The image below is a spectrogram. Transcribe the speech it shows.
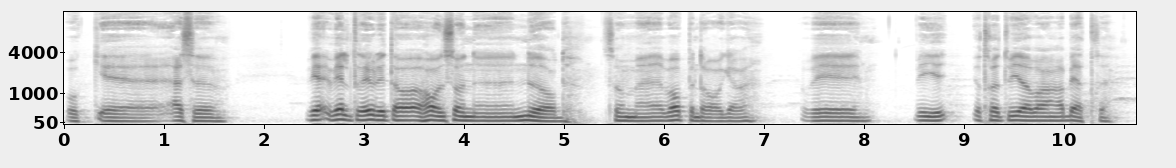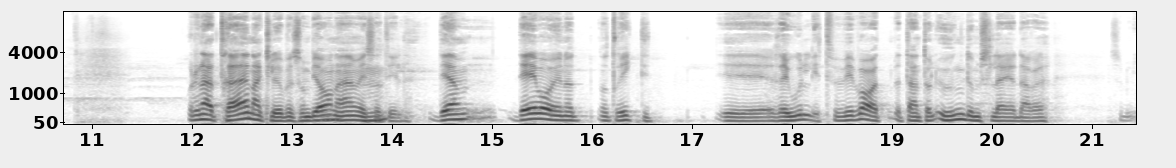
Och eh, alltså, väldigt roligt att ha en sån eh, nörd som eh, vapendragare. Vi, vi, jag tror att vi gör varandra bättre. Och den här tränarklubben som Bjarne hänvisar Mm. till, den, det var ju något, något riktigt eh, roligt. För vi var ett, ett antal ungdomsledare som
